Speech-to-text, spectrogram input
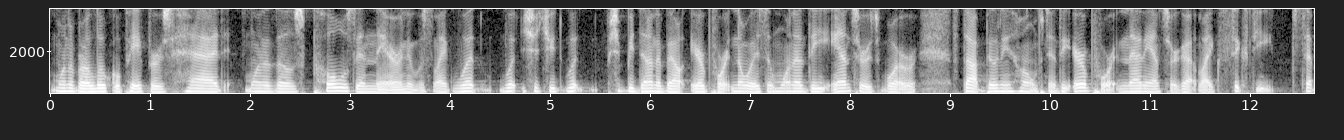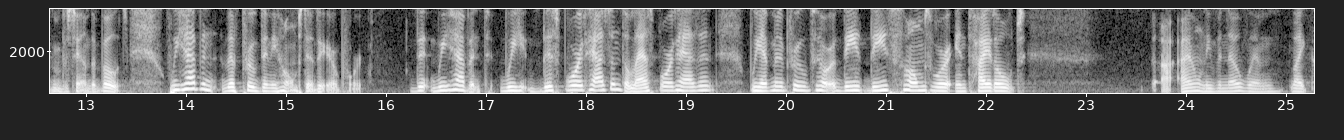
one of our local papers had one of those polls in there, and it was like, what what should you what should be done about airport noise? And one of the answers were, stop building homes near the airport, and that answer got like sixty seven percent of the votes. We haven't approved any homes near the airport. We haven't. We this board hasn't. The last board hasn't. We haven't approved. These these homes were entitled. I- I don't even know when, like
